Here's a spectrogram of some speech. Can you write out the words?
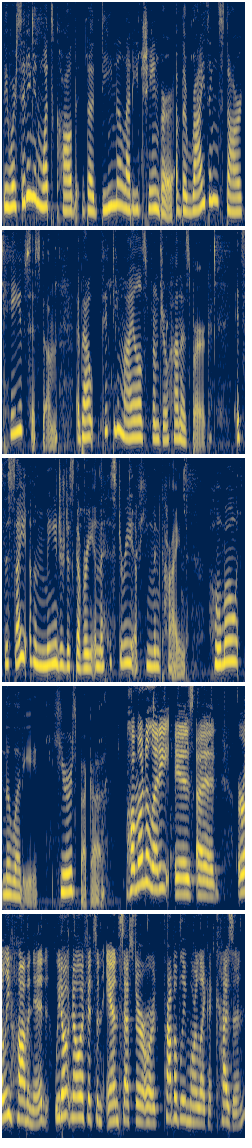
They were sitting in what's called the Dinaledi Chamber of the Rising Star Cave System, about 50 miles from Johannesburg. It's the site of a major discovery in the history of humankind Homo naledi. Here's Becca. Homo naledi is an early hominid. We don't know if it's an ancestor or probably more like a cousin.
